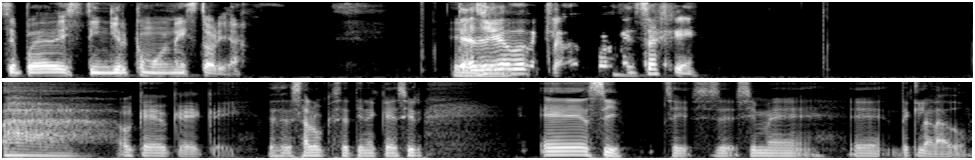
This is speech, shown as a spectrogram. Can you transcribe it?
se puede distinguir como una historia. ¿Te has eh, llegado a declarar por mensaje? Ah, ok, ok, ok. Es, algo que se tiene que decir. Eh, sí, sí, sí, sí, me he declarado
